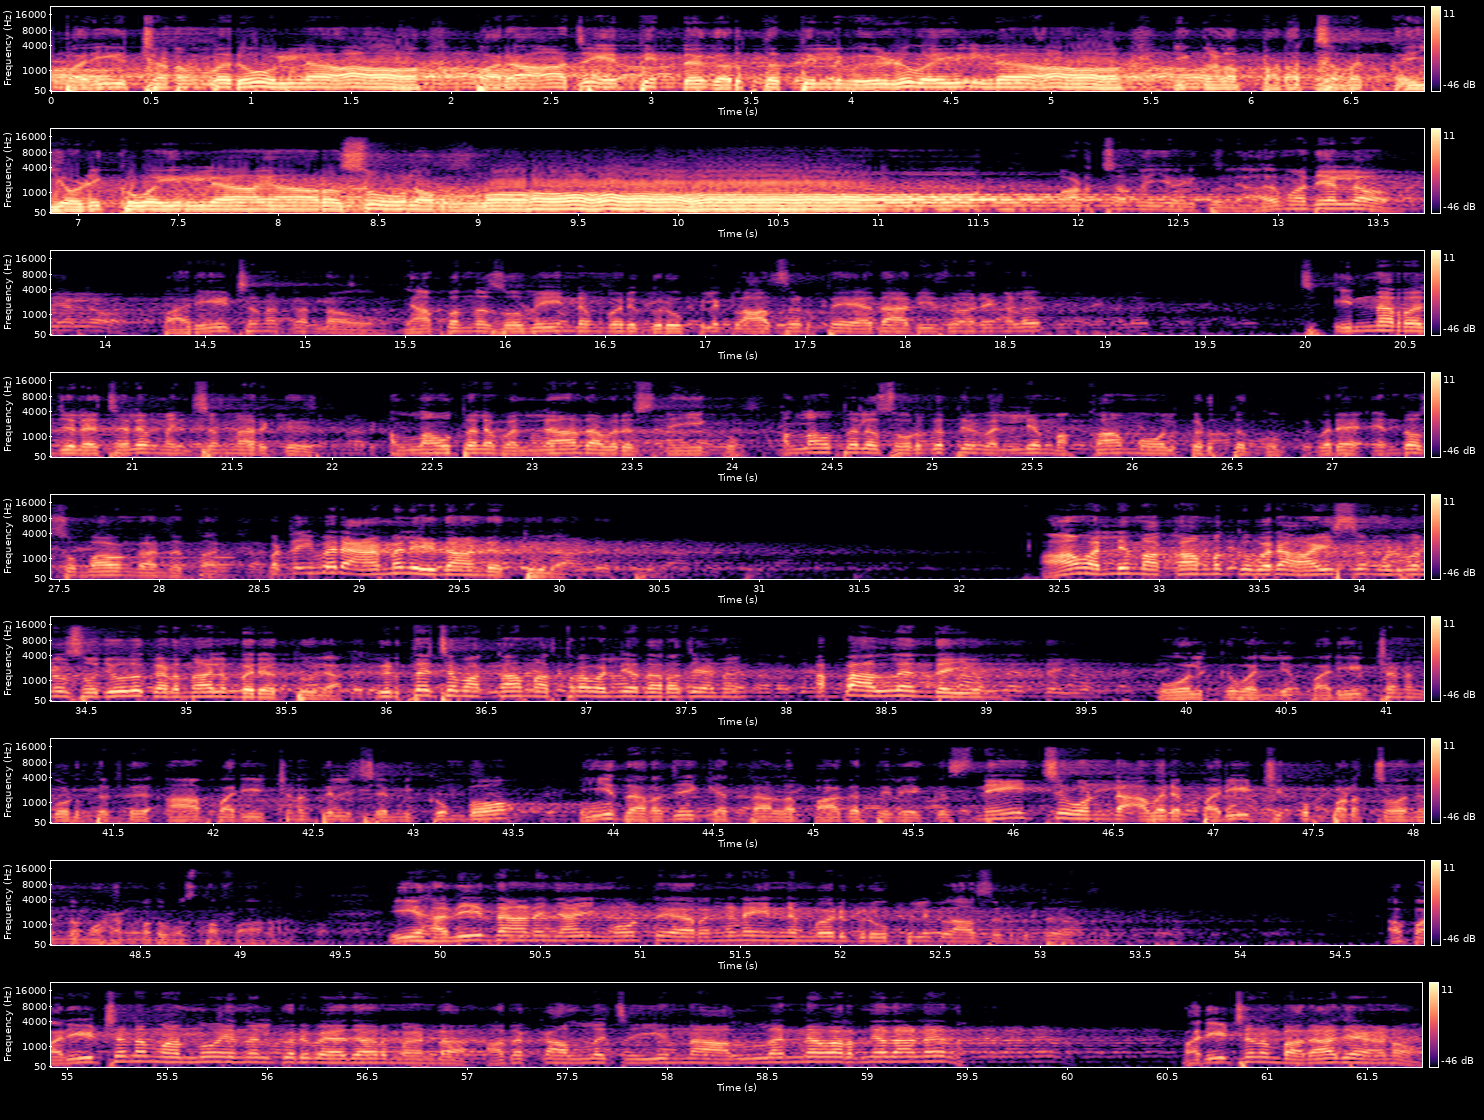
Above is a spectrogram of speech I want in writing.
പരീക്ഷണം വരൂല പരാജയത്തിന്റെ ഗർത്തത്തിൽ വീഴുകയില്ല നിങ്ങളെ പടച്ചവൻ കൈയൊഴിക്കുകയില്ല യാ റസൂലല്ലാ. പടച്ചവൻ കൈയൊഴിക്കൂല. അത് മതിയല്ലോ. പരീക്ഷണമൊക്കെ ഉണ്ടാവും ഞാൻ ഇപ്പൊ സുബീന്റെ മുമ്പ് ഒരു ഗ്രൂപ്പിൽ ക്ലാസ് എടുത്ത് ഏതാ അതീത കാര്യങ്ങൾ ഇന്ന റജുല ചില മനുഷ്യന്മാർക്ക് അള്ളാഹുത്തല വല്ലാതെ അവരെ സ്നേഹിക്കും. അള്ളാഹുത്തല സ്വർഗത്തിൽ വലിയ മക്കാം മോൽക്കെടുത്തേക്കും ഇവരെ എന്തോ സ്വഭാവം കാരണത്താൽ. പക്ഷെ ഇവരെ അമൽ ചെയ്താണ്ട് എത്തൂല. ആ വലിയ മക്കാമക്ക് ഇവരെ ആയുസ് മുഴുവനും സുജൂത് കിടന്നാലും ഇവരെ എത്തൂല. ഇടുത്തച്ച മക്കാം അത്ര വലിയ ദറജയാണ് അപ്പൊ അല്ല എന്ത് ചെയ്യും? ഓൽക്ക് വലിയ പരീക്ഷണം കൊടുത്തിട്ട് ആ പരീക്ഷണത്തിൽ ക്ഷമിക്കുമ്പോ ഈ ദർജയ്ക്ക് എത്താനുള്ള പാകത്തിലേക്ക് സ്നേഹിച്ചുകൊണ്ട് അവരെ പരീക്ഷിക്കും പടച്ചോൻ എന്ന് മുഹമ്മദ് മുസ്തഫ. ഈ ഹദീദാണ് ഞാൻ ഇങ്ങോട്ട് ഇറങ്ങണേ എന്നുമ്പോ ഒരു ഗ്രൂപ്പിൽ ക്ലാസ് എടുത്തിട്ട് വരുന്നത്. ആ പരീക്ഷണം വന്നു എന്നൊരു ബേജാറും വേണ്ട. അതൊക്കെ അല്ല ചെയ്യുന്ന അല്ലെന്നെ പറഞ്ഞതാണ് പരീക്ഷണം പരാജയമാണോ?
